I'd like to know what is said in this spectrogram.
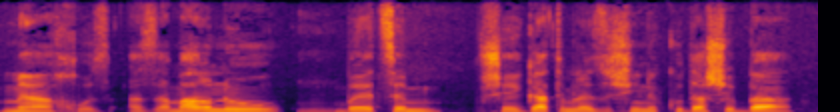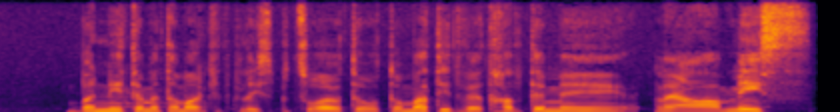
מאה אחוז. אז אמרנו בעצם שהגעתם לאיזושהי נקודה שבה בניתם את ה marketplace בצורה יותר אוטומטית והתחלתם אה, להעמיס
